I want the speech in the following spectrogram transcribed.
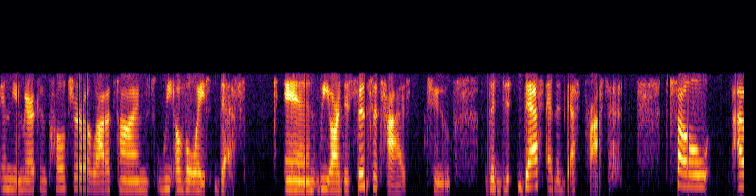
in the American culture, a lot of times we avoid death, and we are desensitized to the d- death and the death process. So I,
